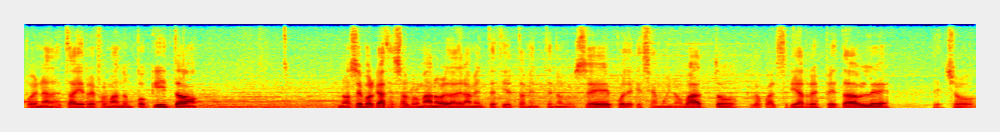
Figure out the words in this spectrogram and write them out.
Pues nada, está ahí reformando un poquito. No sé por qué hace eso el romano, verdaderamente, ciertamente no lo sé. Puede que sea muy novato, lo cual sería respetable. De hecho,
